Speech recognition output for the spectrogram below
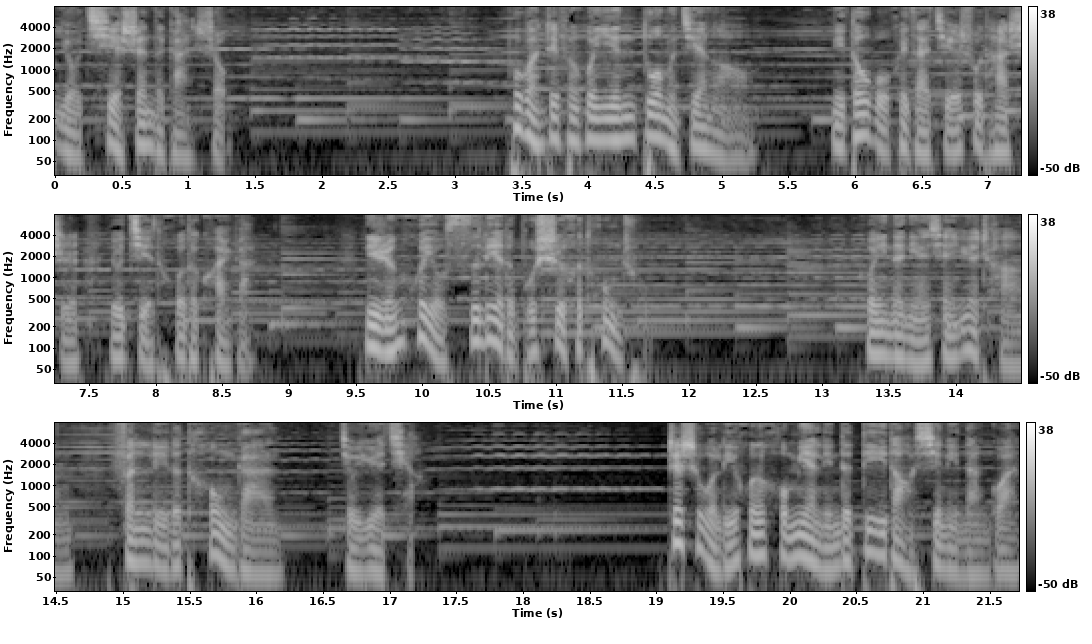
有切身的感受。不管这份婚姻多么煎熬，你都不会在结束它时有解脱的快感，你仍会有撕裂的不适和痛楚。婚姻的年限越长，分离的痛感就越强。这是我离婚后面临的第一道心理难关，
